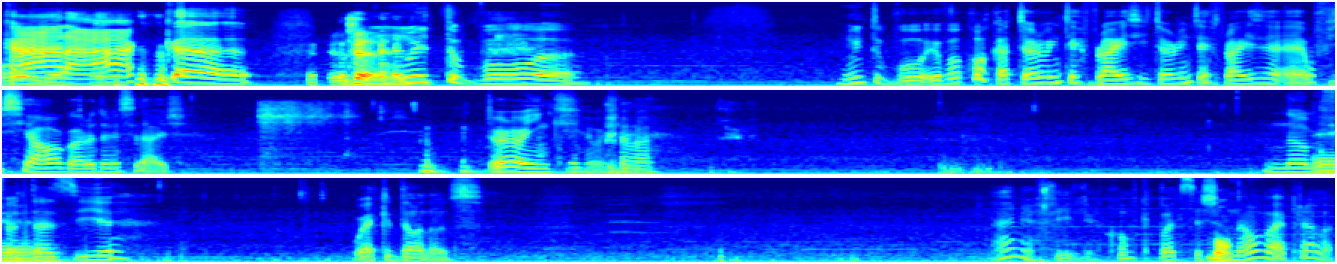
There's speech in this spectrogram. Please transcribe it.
Caraca! Muito boa! Muito boa. Eu vou colocar Turtle Enterprise e Turtle Enterprise é, é oficial agora da minha cidade. Turtle Inc. Eu vou chamar. Nome É. fantasia. McDonald's. Ai, minha filha, como que pode ser? Bom. Não vai pra lá.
